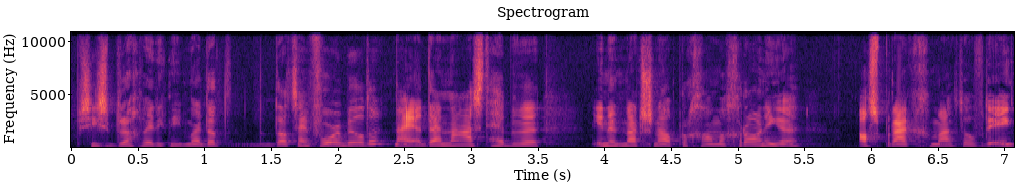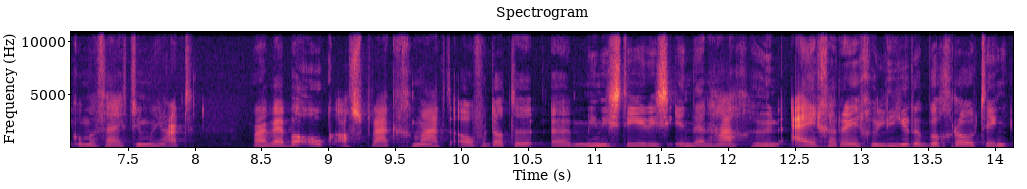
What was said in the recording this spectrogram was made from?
precies het bedrag weet ik niet, maar dat, dat zijn voorbeelden. Nou ja, daarnaast hebben we in het Nationaal Programma Groningen afspraken gemaakt over de 1,15 miljard. Maar we hebben ook afspraken gemaakt over dat de uh, ministeries in Den Haag hun eigen reguliere begroting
